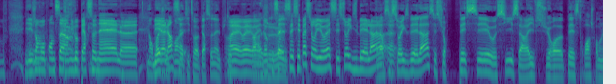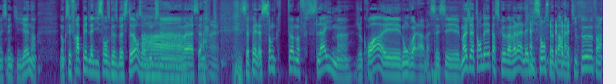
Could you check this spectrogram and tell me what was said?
les gens vont prendre ça au niveau personnel. euh, Non, Mais moi, je vais alors, le prendre c'est- à titre personnel plutôt. ouais, ouais, ouais. Enfin, Donc je- ça- ouais. c'est c'est pas sur iOS, c'est sur XBLA. Alors c'est euh, sur XBLA, c'est sur PC aussi, ça arrive sur euh, PS3 je crois dans les semaines qui viennent. Donc c'est frappé de la licence Ghostbusters, donc c'est un voilà, c'est un- ça s'appelle Sanctum of Slime, je crois et bon voilà, bah c'est moi je l'attendais parce que bah voilà, la licence me parle un petit peu enfin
